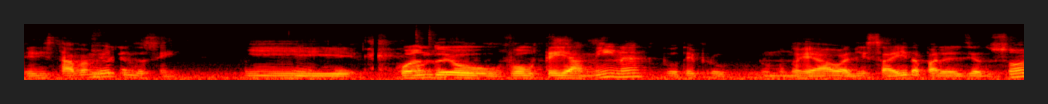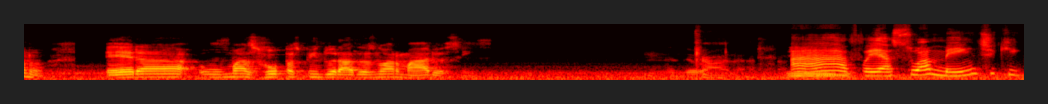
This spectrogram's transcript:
ele estava me olhando assim. E quando eu voltei a mim, né? Voltei pro, pro mundo real ali, saí da paralisia do sono, era umas roupas penduradas no armário, assim. Entendeu? Cara. E... Ah, foi a sua mente que,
